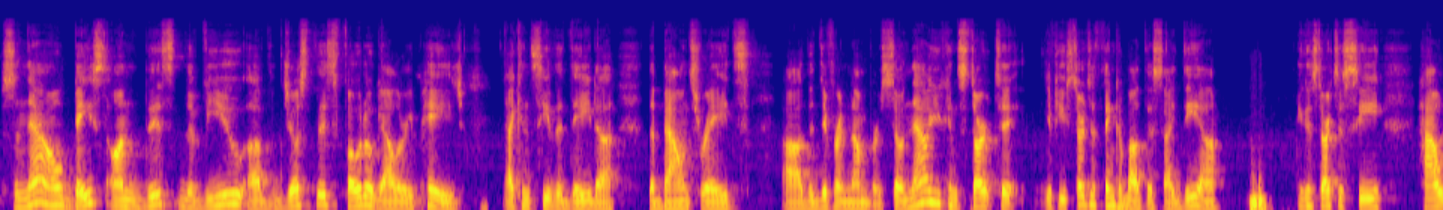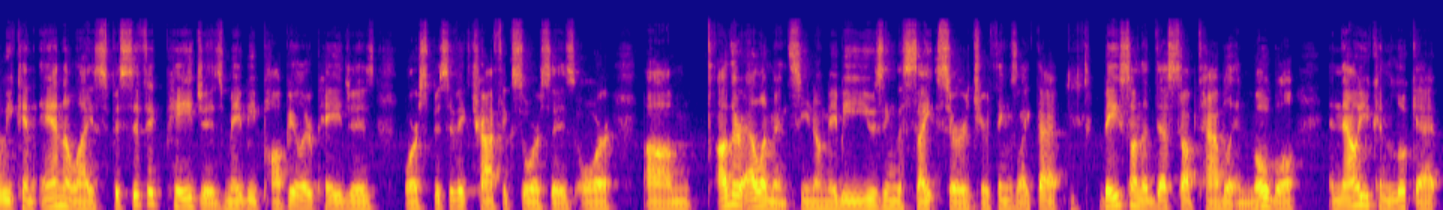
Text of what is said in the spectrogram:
So now, based on this, the view of just this photo gallery page, I can see the data, the bounce rates, uh, the different numbers. So now you can start to, if you start to think about this idea, you can start to see how we can analyze specific pages, maybe popular pages or specific traffic sources or um, other elements, you know, maybe using the site search or things like that based on the desktop, tablet, and mobile. And now you can look at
